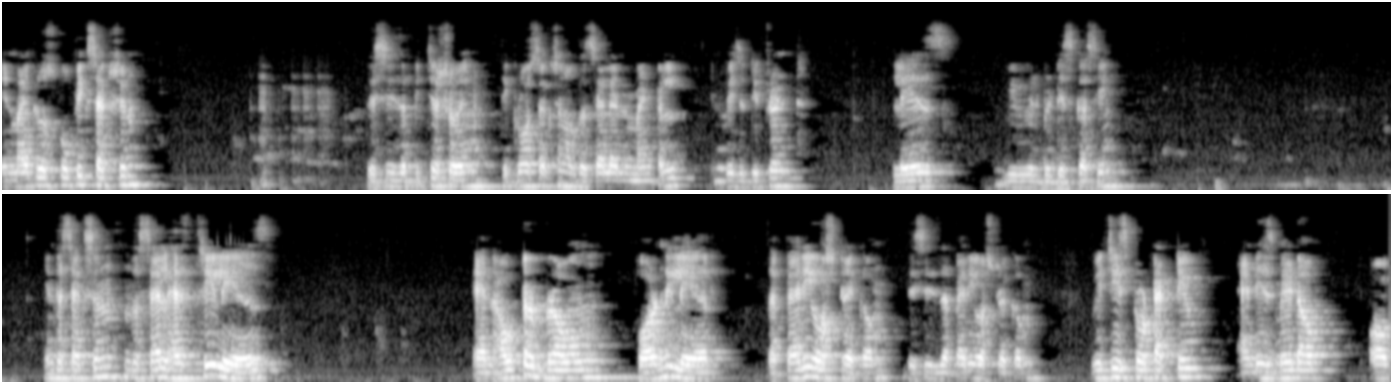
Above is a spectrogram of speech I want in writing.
in microscopic section. This is a picture showing the cross section of the cell and mantle in which different layers we will be discussing. In the section, the cell has three layers an outer brown horny layer, the periostracum, this is the periostracum, which is protective and is made up of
